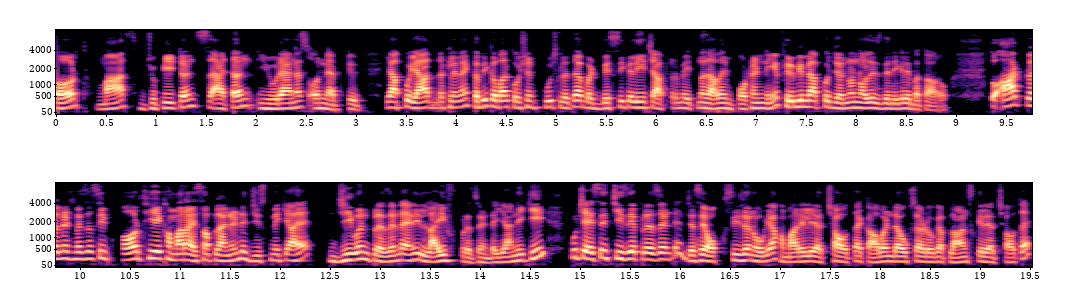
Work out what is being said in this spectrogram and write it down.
Earth Mars Jupiter Saturn Uranus और नेपट्यून ये आपको याद रख लेना है। कभी कभार क्वेश्चन पूछ लेता है बट बेसिकली ये चैप्टर में इतना ज़्यादा इंपॉर्टेंट नहीं है। फिर भी मैं आपको जनरल नॉलेज देने के लिए बता रहा हूँ। तो आठ प्लैनेट में से सिर्फ़ अर्थ ही एक हमारा ऐसा प्लैनेट है, जिसमें क्या है? जीवन प्रेजेंट है, यानी लाइफ प्रेजेंट है। यानी कि कुछ ऐसी चीज़ें प्रेजेंट है, जैसे ऑक्सीजन हो गया, हमारे लिए अच्छा होता है। कार्बन डाइऑक्साइड हो गया प्लांट्स के लिए अच्छा होता है।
